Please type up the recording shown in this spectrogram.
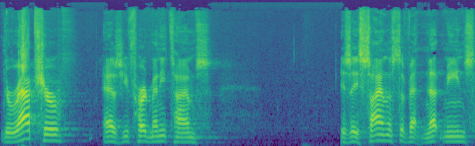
The rapture, as you've heard many times, is a signless event, and that means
